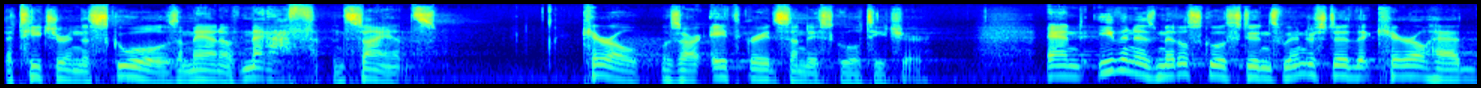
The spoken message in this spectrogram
a teacher in the schools, a man of math and science. Carol was our eighth grade Sunday school teacher. And even as middle school students, we understood that Carol had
